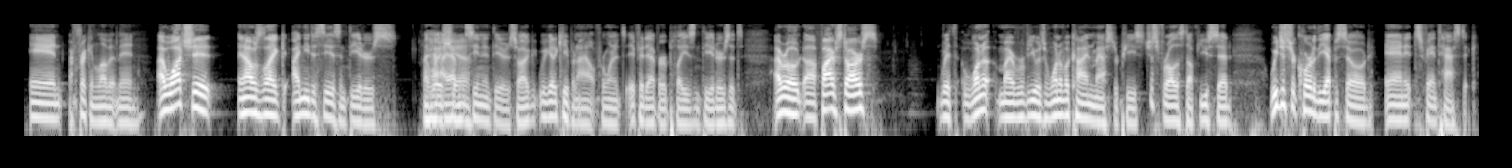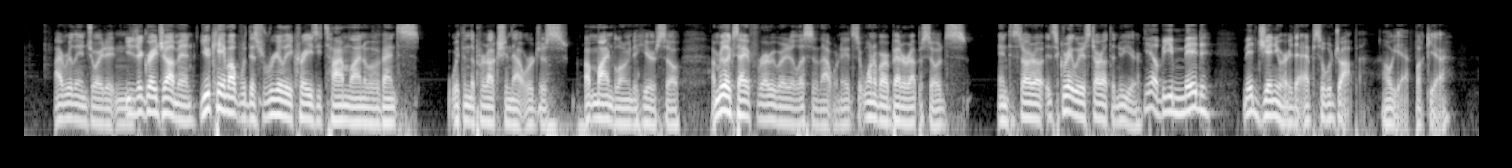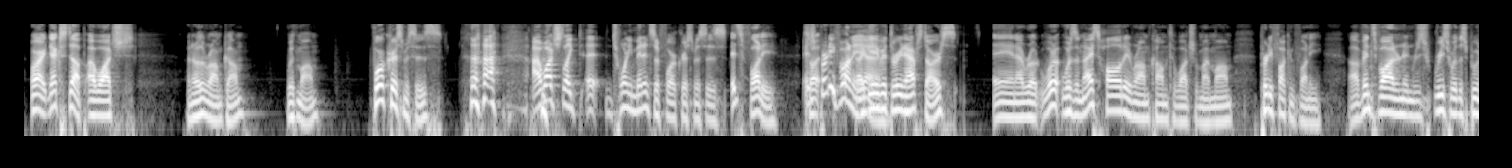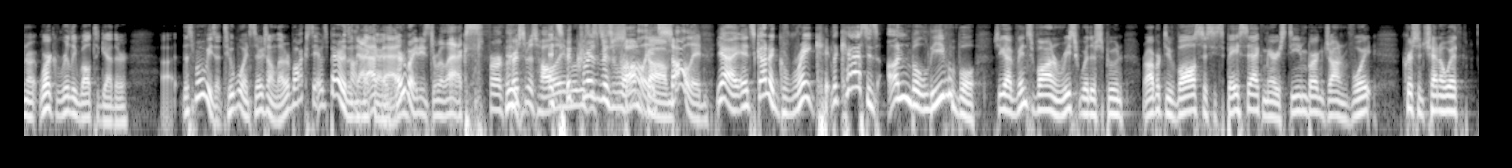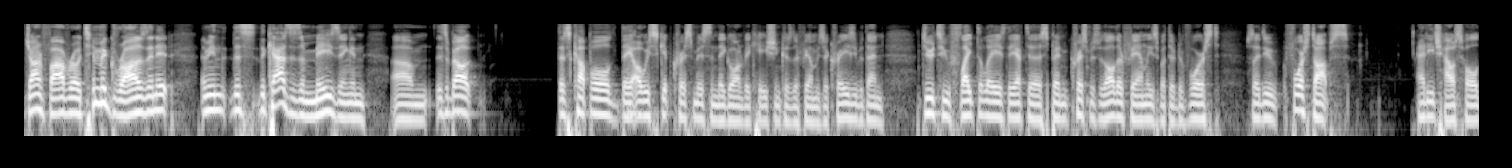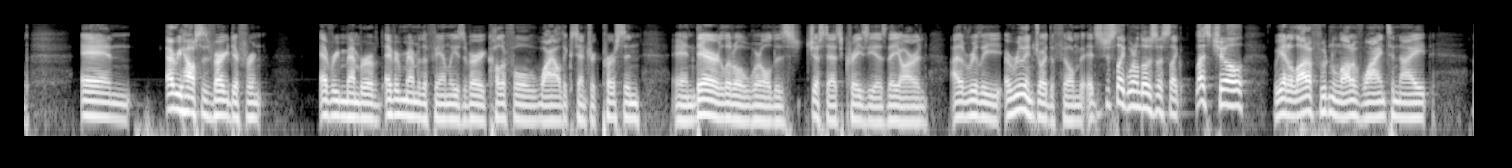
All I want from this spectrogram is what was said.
and I freaking love it, man. I watched it and I was like, I need to see this in theaters. I, I ha- I haven't yeah. seen it in theaters, so I, we got to keep an eye out for when it's if it ever plays in theaters. It's I wrote uh, five stars with one. Of, my review is one of a kind masterpiece, just for all the stuff you said. We just recorded the episode and it's fantastic. I really enjoyed it, and You did a great job, man. you came up with this really crazy timeline of events within the production that were just uh, mind blowing to hear. So I'm really excited for everybody to listen to that one. It's one of our better episodes, and to start out, it's a great way to start out the new year. Yeah, it'll be mid mid January that episode will drop. Oh yeah, fuck yeah. All right, next up, I watched another rom com with mom. Four Christmases. I watched like uh, 20 minutes of Four Christmases. It's funny. It's So pretty funny. I yeah. gave it three and a half stars, and I wrote what was a nice holiday rom com to watch with my mom. Pretty fucking funny. Uh, Vince Vaughn and Reese- Witherspoon are, work really well together. Uh, this movie's a 2.6 on Letterboxd. It's better than not that, that bad. Everybody needs to relax. for a Christmas holiday. it's a movies, Christmas rom com. Solid. Yeah, it's got a great. Ca- the cast is unbelievable. So you got Vince Vaughn and Reese Witherspoon, Robert Duvall, Sissy Spacek, Mary Steenburgen, Jon Voight, Kristin Chenoweth, Jon Favreau, Tim McGraw's in it. I mean, this the cast is amazing, and um, it's about this couple. They always skip Christmas and they go on vacation because their families are crazy. But then, due to flight delays, they have to spend Christmas with all their families, but they're divorced. So they do four stops at each household, and every house is very different. Every member of every member of the family is a very colorful, wild, eccentric person, and their little world is just as crazy as they are. And I really, I really enjoyed the film. It's just like one of those, just like let's chill. We had a lot of food and a lot of wine tonight.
